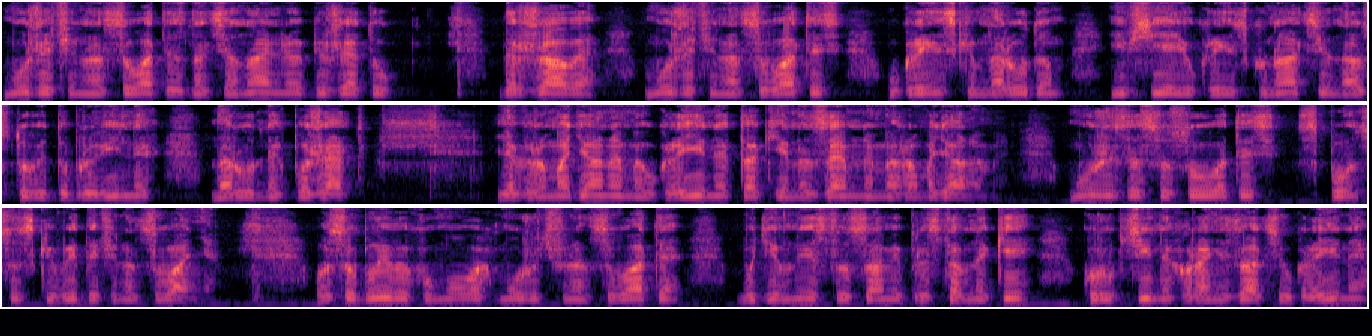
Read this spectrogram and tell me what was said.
може фінансувати з національного бюджету держави, може фінансуватись українським народом і всією українською нацією на основі добровільних народних пожертв, як громадянами України, так і іноземними громадянами. Можуть застосовуватись спонсорські види фінансування. В особливих умовах можуть фінансувати будівництво самі представники корупційних організацій України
